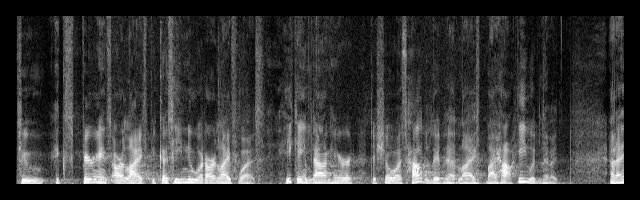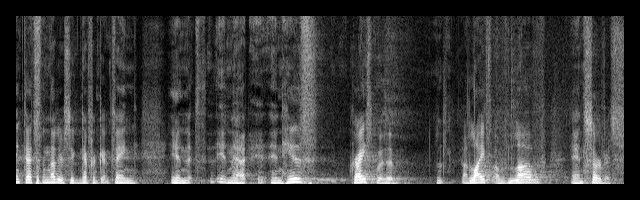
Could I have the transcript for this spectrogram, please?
to experience our life because he knew what our life was. He came down here to show us how to live that life by how he would live it. And I think that's another significant thing in, in that. In his Christ was a, a life of love and service.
